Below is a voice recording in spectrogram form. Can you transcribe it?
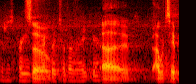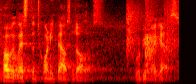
I'll just bring it So, directly to the right here. Uh, I would say probably less than $20,000 would be my guess.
